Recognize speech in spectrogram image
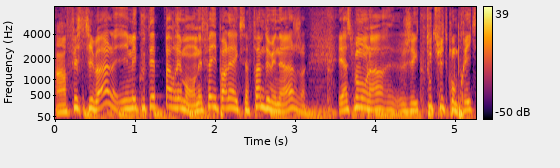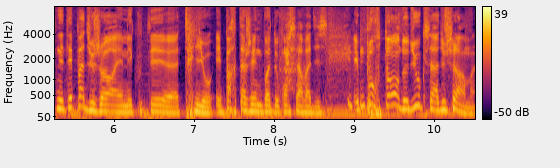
à un festival, et il m'écoutait pas vraiment. En effet, il parlait avec sa femme de ménage. Et à ce moment-là, j'ai tout de suite compris qu'il n'était pas du genre à m'écouter euh, trio et partager une boîte de conserve à 10. Et pourtant, de Duke, ça a du charme.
